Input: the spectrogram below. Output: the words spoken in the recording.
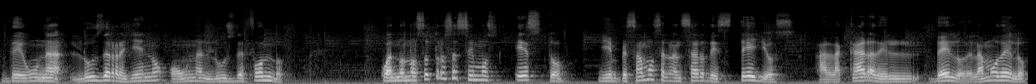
de una luz de relleno o una luz de fondo. Cuando nosotros hacemos esto y empezamos a lanzar destellos a la cara del velo de la modelo,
